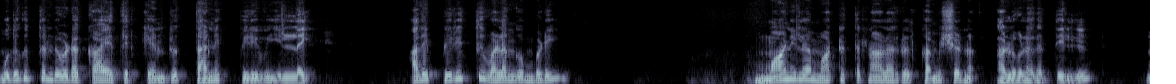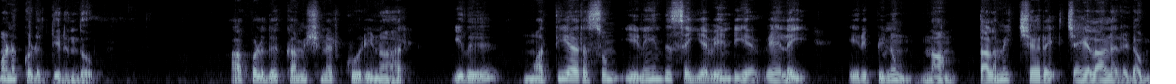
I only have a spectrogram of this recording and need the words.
முதுகுத்தண்டுவிட காயத்திற்கென்று தனிப்பிரிவு இல்லை. அதை பிரித்து வழங்கும்படி மாநில மாற்றுத்திறனாளர்கள் கமிஷன் அலுவலகத்தில் மனு கொடுத்திருந்தோம். அப்பொழுது கமிஷனர் கூறினார் இது மத்திய அரசும் இணைந்து செய்ய வேண்டிய வேலை. இருப்பினும் நாம் தலைமைச் செறை செயலாளரிடம்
